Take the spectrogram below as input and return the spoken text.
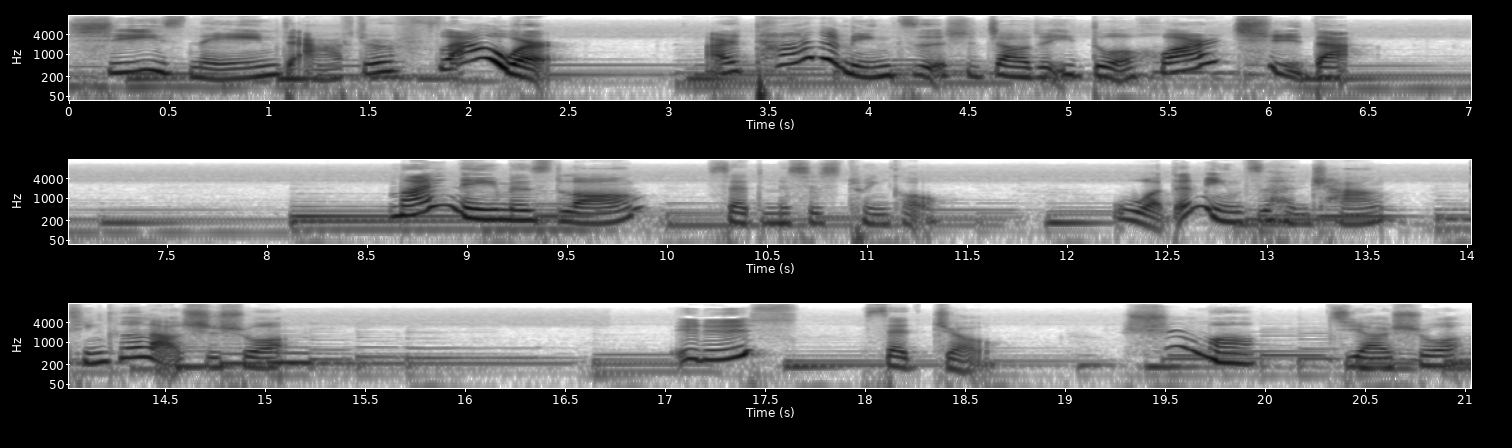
She is named after a flower，而她的名字是照着一朵花取的。My name is long," said Mrs. Twinkle. 我的名字很长，停科老师说。It is," said Jo. 是吗？吉尔说。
